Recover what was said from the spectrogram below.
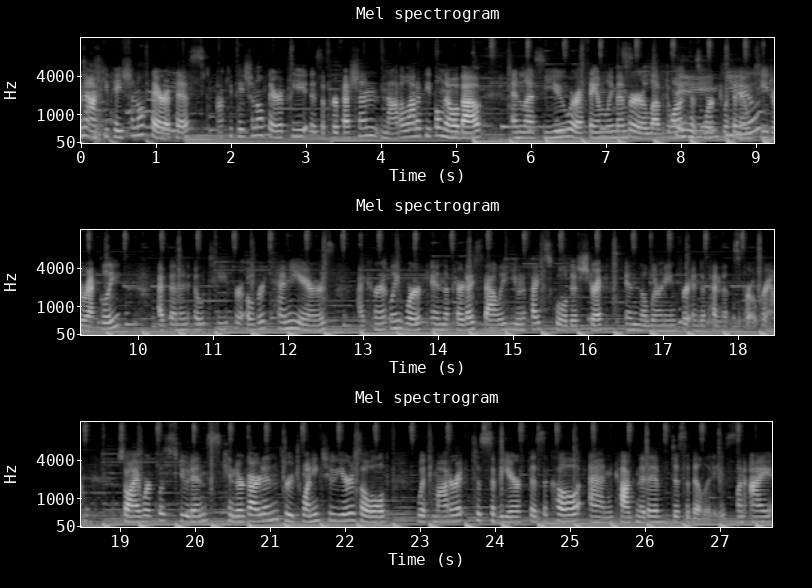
an occupational therapist. Occupational therapy is a profession not a lot of people know about unless you or a family member or loved one has worked with an OT directly. I've been an OT for over 10 years. I currently work in the Paradise Valley Unified School District in the Learning for Independence program. So I work with students kindergarten through 22 years old with moderate to severe physical and cognitive disabilities. When I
